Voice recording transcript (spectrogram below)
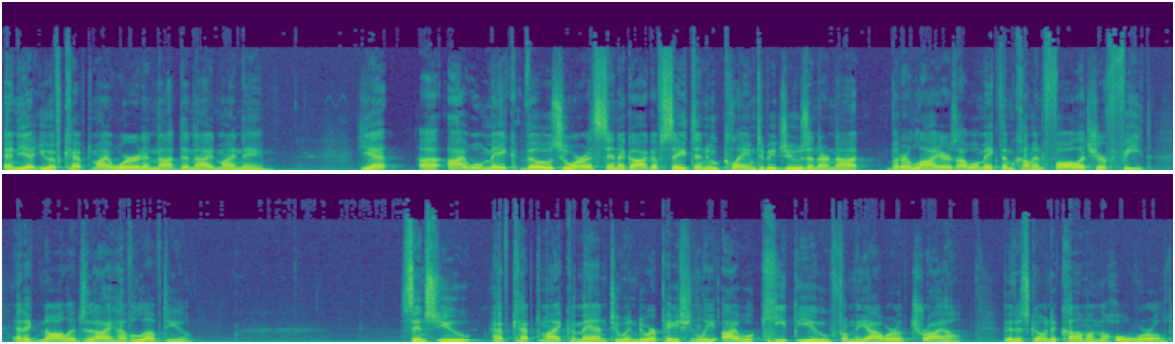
and yet you have kept my word and not denied my name. Yet uh, I will make those who are a synagogue of Satan, who claim to be Jews and are not, but are liars, I will make them come and fall at your feet and acknowledge that I have loved you. Since you have kept my command to endure patiently, I will keep you from the hour of trial that is going to come on the whole world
